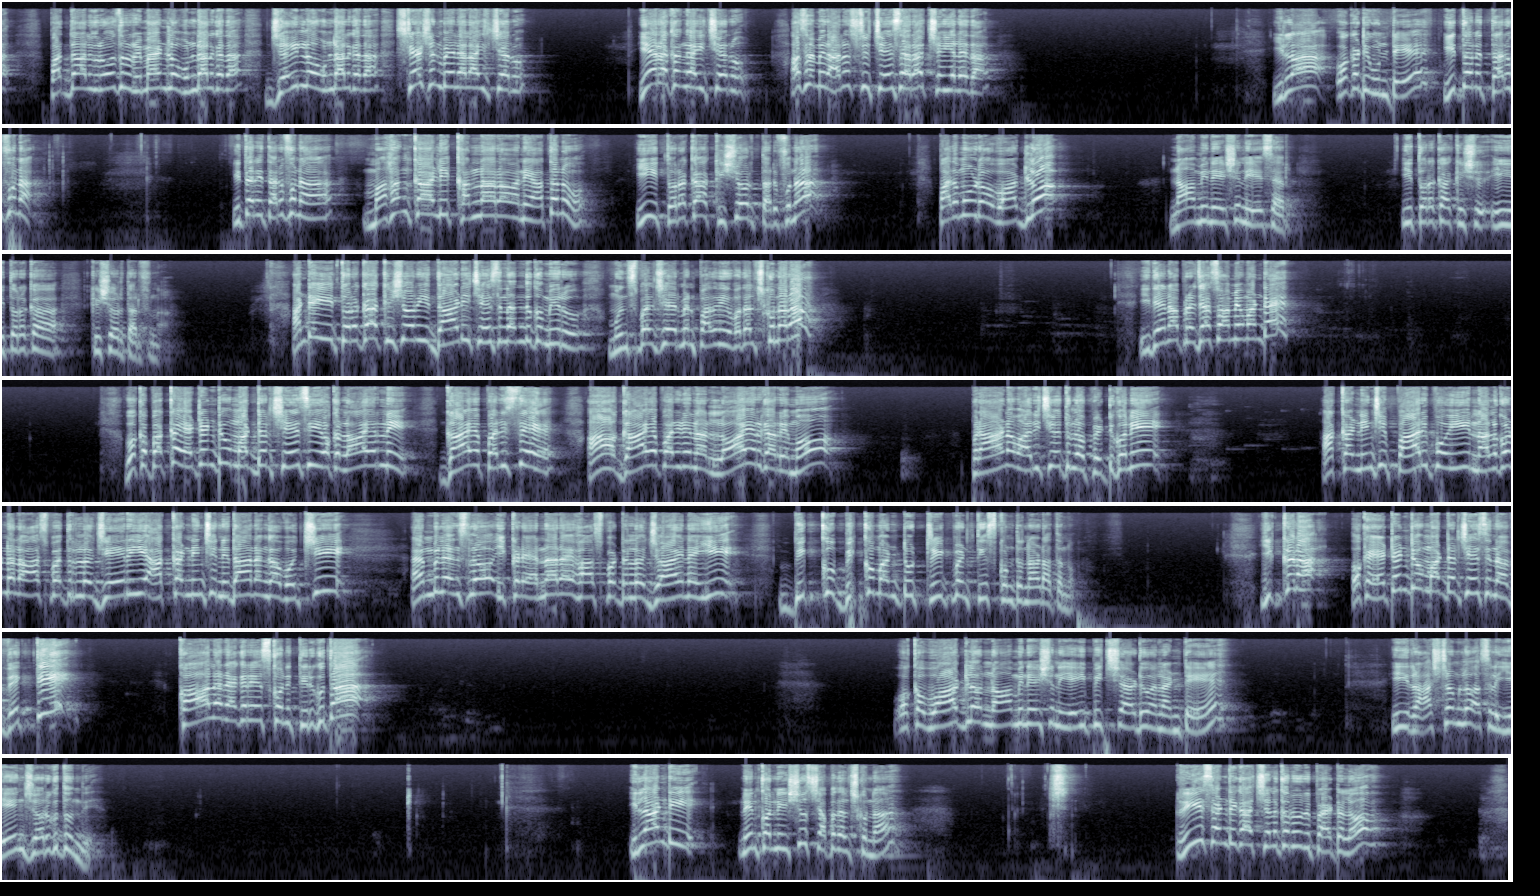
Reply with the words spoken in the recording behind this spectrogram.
పద్నాలుగు రోజులు రిమాండ్లో ఉండాలి కదా. జైల్లో ఉండాలి కదా. స్టేషన్ బెయిల్ ఎలా ఇచ్చారు? ఏ రకంగా ఇచ్చారు? అసలు మీరు అరెస్ట్ చేశారా? చెయ్యలేదా ఇలా ఒకటి ఉంటే ఇతని తరఫున ఇతని తరఫున మహంకాళి కన్నారావు అనే అతను ఈ తురక కిషోర్ తరఫున పదమూడో వార్డులో నామినేషన్ వేశారు. ఈ తురక కిషోర్ ఈ తురక కిషోర్ తరఫున. అంటే ఈ తురక కిషోర్ ఈ దాడి చేసినందుకు మీరు మున్సిపల్ చైర్మన్ పదవి ఇవ్వదలుచుకున్నారా? ఇదేనా ప్రజాస్వామ్యం అంటే? ఒక పక్క అటెంటివ్ మర్డర్ చేసి ఒక లాయర్ని గాయపరిస్తే ఆ గాయపడిన లాయర్ గారేమో ప్రాణం అరిచేతిలో పెట్టుకొని అక్కడి నుంచి పారిపోయి నల్గొండల ఆసుపత్రిలో చేరి అక్కడి నుంచి నిదానంగా వచ్చి అంబులెన్స్లో ఇక్కడ ఎన్ఆర్ఐ హాస్పిటల్లో జాయిన్ అయ్యి బిక్కు బిక్కుమంటూ ట్రీట్మెంట్ తీసుకుంటున్నాడు అతను. ఇక్కడ ఒక అటెంటివ్ మర్డర్ చేసిన వ్యక్తి కాలర్ ఎగరేసుకొని తిరుగుతా ఒక వార్డులో నామినేషన్ వేయిపించాడు అని అంటే ఈ రాష్ట్రంలో అసలు ఏం జరుగుతుంది? ఇలాంటి నేను కొన్ని ఇష్యూస్ చెప్పదలుచుకున్నా. చి- రీసెంట్గా చిలకరూరిపేటలో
